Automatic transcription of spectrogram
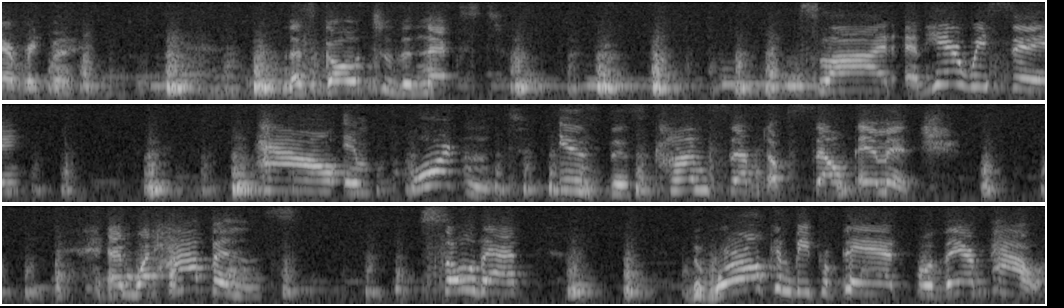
Everything. Let's go to the next slide. And here we see how important is this concept of self-image and what happens so that the world can be prepared for their power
